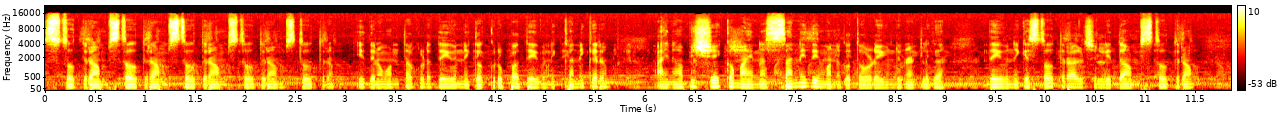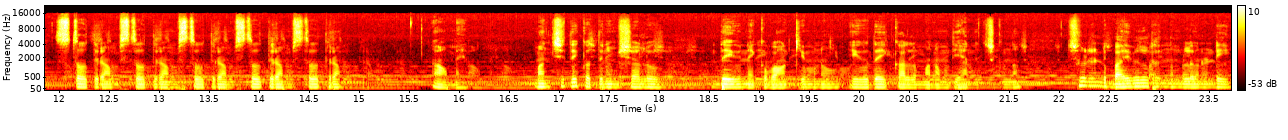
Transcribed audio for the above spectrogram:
స్తోత్రం స్తోత్రం స్తోత్రం స్తోత్రం స్తోత్రం. ఈ దినమంతా కూడా దేవుని యొక్క కృప దేవుని కనికరం ఆయన అభిషేకం ఆయన సన్నిధి మనకు తోడై ఉండినట్లుగా దేవునికి స్తోత్రాలు చెల్లిద్దాం. స్తోత్రం. స్తోత్రం స్తోత్రం స్తోత్రం స్తోత్రం స్తోత్రం. ఆమె మంచిది కొద్ది నిమిషాలు దేవుని యొక్క వాక్యమును ఈ ఉదయకాలం మనం ధ్యానించుకుందాం. చూడండి బైబిల్ గ్రంథంలో నుండి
